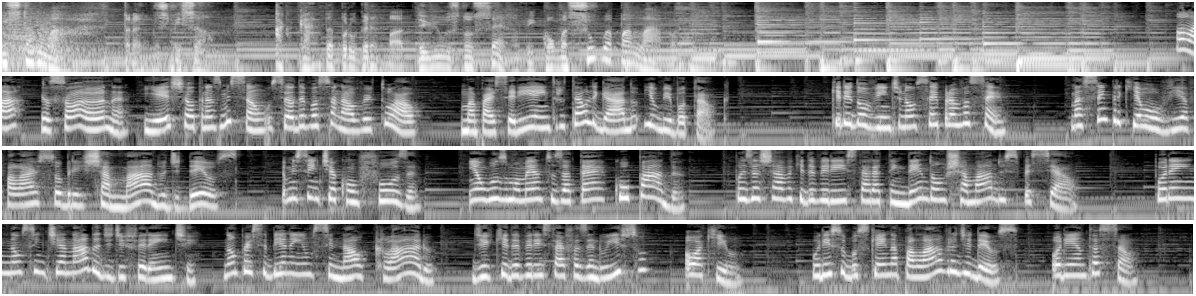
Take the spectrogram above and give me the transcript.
Está no ar. Transmissão. A cada programa, Deus nos serve com a Sua palavra. Olá, eu sou a Ana e este é o Transmissão, o seu devocional virtual, uma parceria entre o Tel Ligado e o Bibotalk. Querido ouvinte, não sei para você, mas sempre que eu ouvia falar sobre chamado de Deus, eu me sentia confusa, em alguns momentos até culpada, pois achava que deveria estar atendendo a um chamado especial. Porém, não sentia nada de diferente, não percebia nenhum sinal claro de que deveria estar fazendo isso ou aquilo. Por isso, busquei na Palavra de Deus orientação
